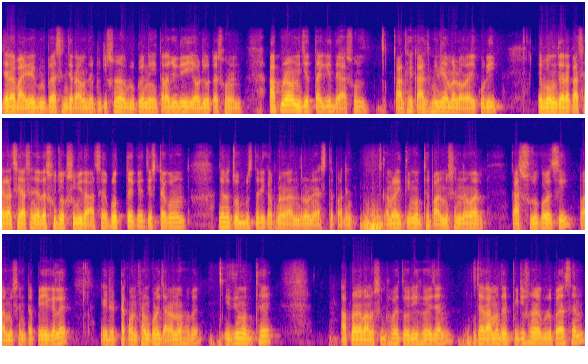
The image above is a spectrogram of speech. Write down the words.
যারা বাইরের গ্রুপে আছেন, যারা আমাদের পিটিশনার গ্রুপে নেই, তারা যদি এই অডিওটা শোনেন, আপনারাও নিজের তাগিদে আসুন, কাঁধে কাজ মিলিয়ে আমরা লড়াই করি এবং যারা কাছাকাছি আছেন, যাদের সুযোগ সুবিধা আছে, প্রত্যেকে চেষ্টা করুন যেন চব্বিশ তারিখ আপনারা আন্দোলনে আসতে পারেন। আমরা ইতিমধ্যে পারমিশন নেওয়ার কাজ শুরু করেছি। পারমিশনটা পেয়ে গেলে এই ডেটটা কনফার্ম করে জানানো হবে। ইতিমধ্যে আপনারা মানসিকভাবে তৈরি হয়ে যান। যারা আমাদের পিটিশনার গ্রুপে আছেন,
